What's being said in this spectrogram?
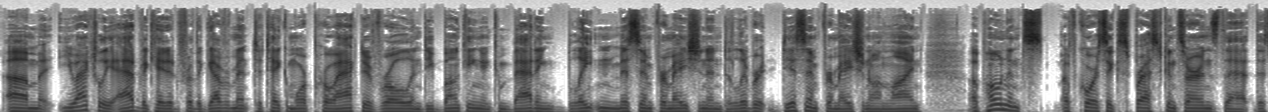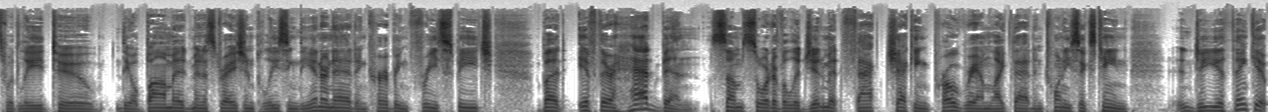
um, you actually advocated for the government to take a more proactive role in debunking and combating blatant misinformation and deliberate disinformation online Opponents, of course, expressed concerns that this would lead to the Obama administration policing the internet and curbing free speech. But if there had been some sort of a legitimate fact checking program like that in 2016, do you think it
